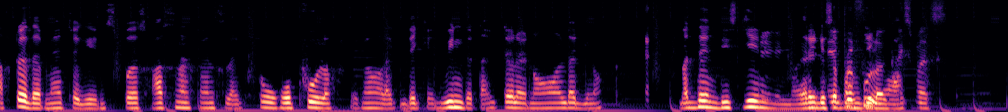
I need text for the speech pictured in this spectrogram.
after the match against Spurs, Arsenal fans like so hopeful of you know like they can win the title and all that you know. But then this game very April disappointing. Fool or lah. Christmas.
